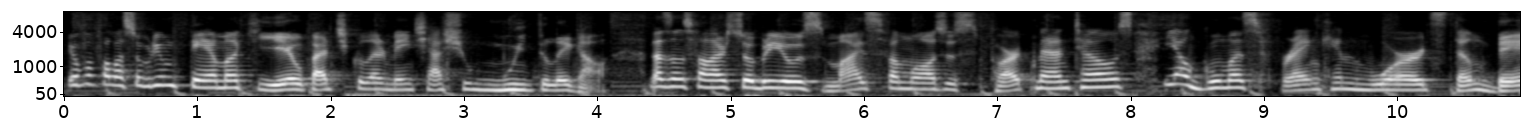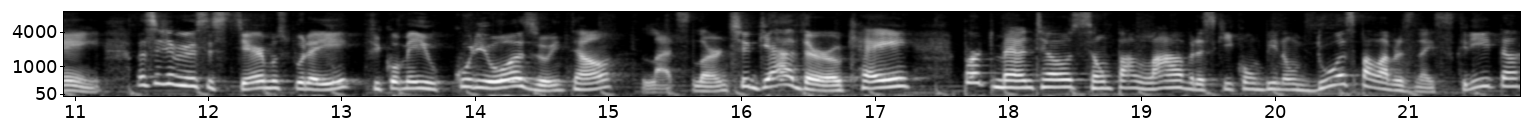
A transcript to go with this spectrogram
eu vou falar sobre um tema que eu particularmente acho muito legal. Nós vamos falar sobre os mais famosos portmanteaus e algumas Franken Words também. Você já viu esses termos por aí? Ficou meio curioso? Então, let's learn together, ok? Portmanteaus são palavras que combinam duas palavras na escrita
